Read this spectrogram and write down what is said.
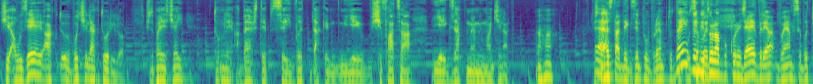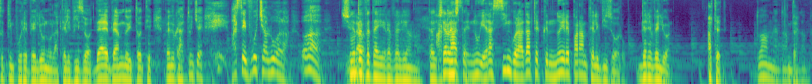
Și auzeai act- vocile actorilor. Și după aceea ziceai, domnule, abia aștept să-i văd dacă e, și fața e exact cum mi-am imaginat. Aha. Și de E, asta, de exemplu, vreau tot De-aia timpul ai să venit văd... tu la București. De-aia vrea, voiam să văd tot timpul Revelionul la televizor. De-aia aveam noi tot timpul. Pentru că atunci, asta e vocea lui ăla. A, Și unde vedeai Revelionul? Te duceai la Acasă, niște... nu, era singura dată când noi reparam televizorul de Revelion. Atât. Doamne, doamne, Da. doamne.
